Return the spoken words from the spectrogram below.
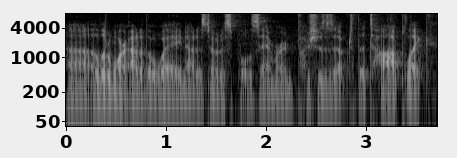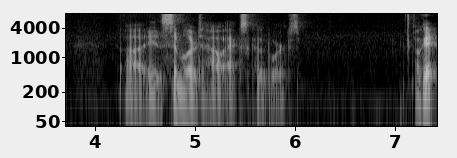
uh, a little more out of the way, not as noticeable. As Xamarin pushes it up to the top, like uh, it's similar to how Xcode works. Okay,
